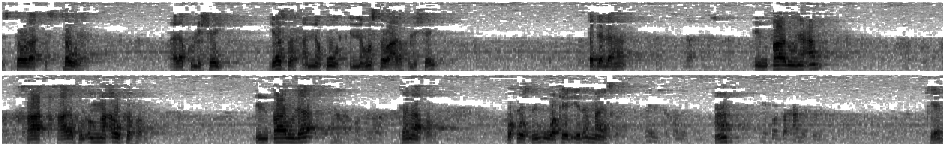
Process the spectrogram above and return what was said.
استولى استولى على كل شيء؟ يصح أن نقول إنه استوى على كل شيء. بدلها إن قالوا نعم خالفوا الأمة أو كفروا إن قالوا لا تناقضوا وخصموا وقيل إذا ما يصح ها؟ كيف؟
